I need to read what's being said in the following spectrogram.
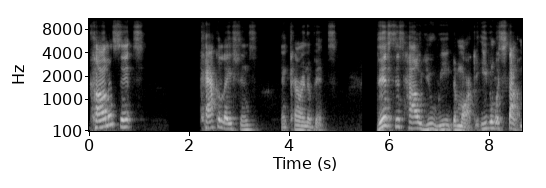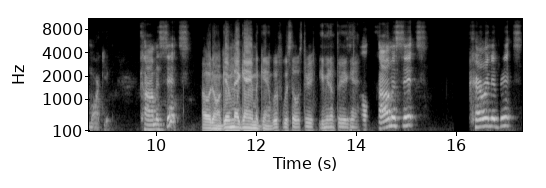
Common sense, calculations, and current events. This is how you read the market, even with stock market. Common sense, Hold on. Give him that game again. What's, what's those three? Give me them three again. common sense, current events,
